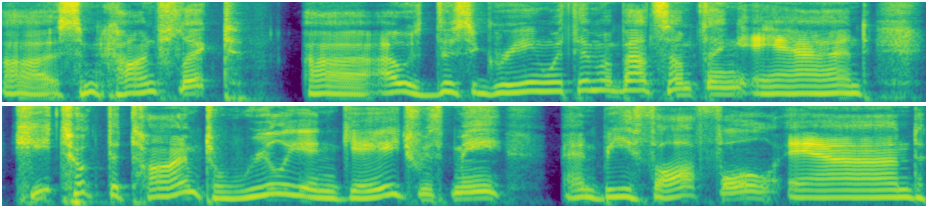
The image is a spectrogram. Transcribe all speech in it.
uh, some conflict. Uh, I was disagreeing with him about something, and he took the time to really engage with me and be thoughtful and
